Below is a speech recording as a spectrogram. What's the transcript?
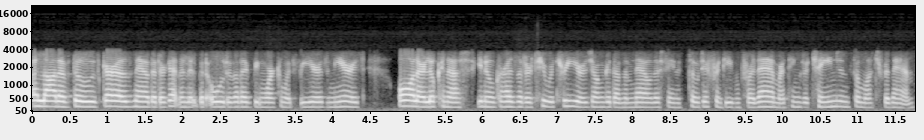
a lot of those girls now that are getting a little bit older that I've been working with for years and years all are looking at, you know, girls that are two or three years younger than them now, and they're saying it's so different even for them, or things are changing so much for them.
